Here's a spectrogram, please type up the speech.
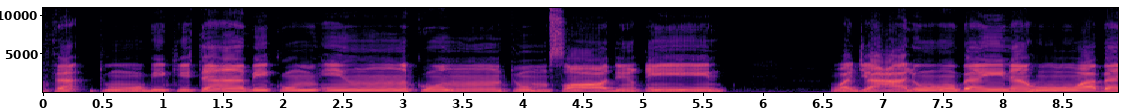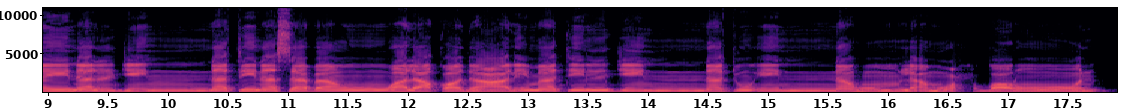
فأتوا بكتابكم إن كنتم صادقين وَجَعَلُوا بَيْنَهُ وَبَيْنَ الْجِنَّةِ نَسَبًا وَلَقَدْ عَلِمَتِ الْجِنَّةُ إِنَّهُمْ لَمُحْضَرُونَ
